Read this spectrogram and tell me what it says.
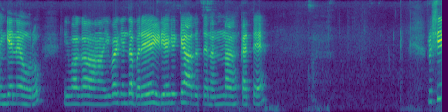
ಹಂಗೇನೆ ಅವರು. ಇವಾಗ, ಇವಾಗಿಂದ ಬರೇ ಹಿಡಿಯೋಕ್ಕೆ ಆಗುತ್ತೆ ನನ್ನ ಕತೆ. ಋಷಿ?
